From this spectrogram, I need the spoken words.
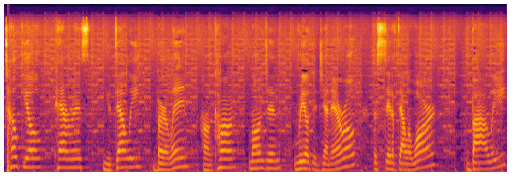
Tokyo, Paris, New Delhi, Berlin, Hong Kong, London, Rio de Janeiro, the state of Delaware, Bali,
